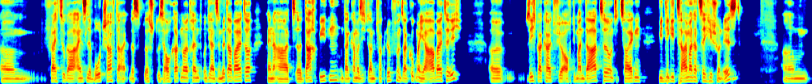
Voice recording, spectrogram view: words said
ähm, vielleicht sogar einzelne Botschafter, das, das ist ja auch gerade ein neuer Trend, und die einzelnen Mitarbeiter eine Art äh, Dach bieten und dann kann man sich damit verknüpfen und sagen, guck mal, hier arbeite ich. Äh, Sichtbarkeit für auch die Mandate und zu zeigen, wie digital man tatsächlich schon ist. Ähm,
